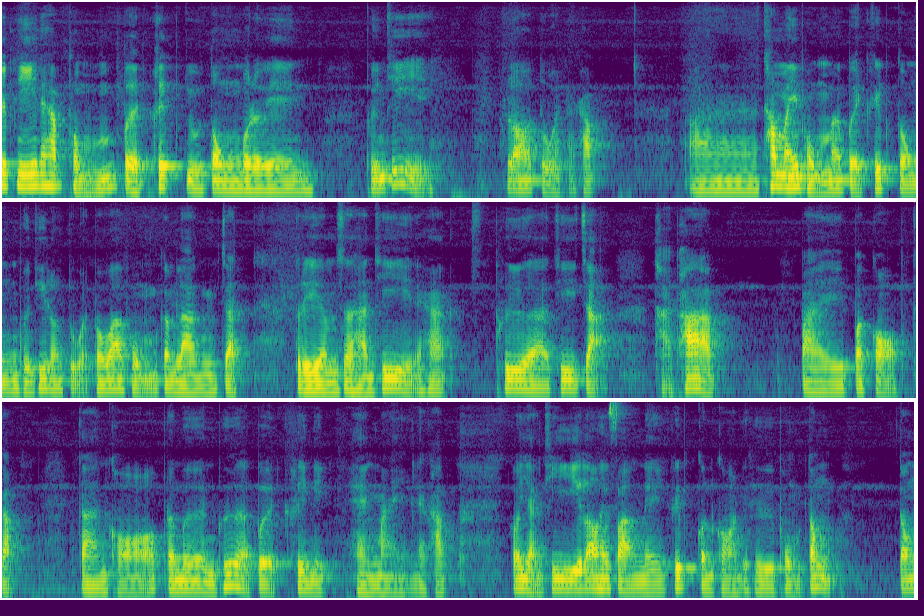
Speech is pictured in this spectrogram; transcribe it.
คลิปนี้นะครับผมเปิดคลิปอยู่ตรงบริเวณพื้นที่รอตรวจนะครับอ่าทำไมผมมาเปิดคลิปตรงพื้นที่รอตรวจ เพราะว่าผมกำลังจัดเตรียมสถานที่นะฮะเพื่อที่จะถ่ายภาพไปประกอบกับการขอประเมินเพื่อเปิดคลินิกแห่งใหม่นะครับ ก็อย่างที่เล่าให้ฟังในคลิปก่อนๆก็คือผมต้องต้อง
